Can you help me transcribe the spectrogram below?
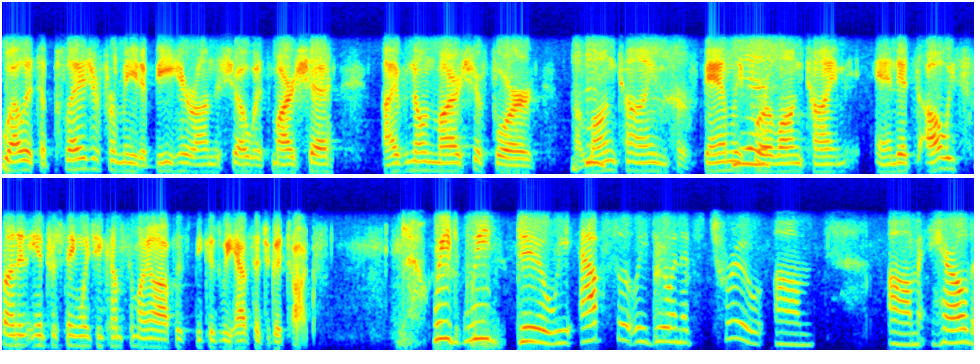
Well, it's a pleasure for me to be here on the show with Marcia. I've known Marcia for a mm-hmm. long time, her family yes. for a long time, and it's always fun and interesting when she comes to my office because we have such a good talks. We we do. We absolutely do and it's true. Um um Harold,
